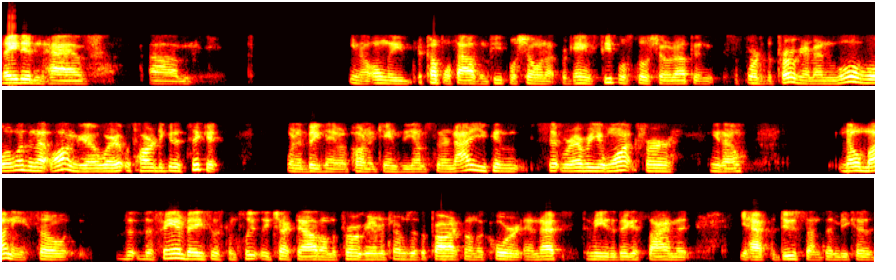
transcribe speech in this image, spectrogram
they didn't have, um, you know, only a couple thousand people showing up for games. People still showed up and supported the program. And Louisville, it wasn't that long ago where it was hard to get a ticket when a big name opponent came to the Yum Center. Now you can sit wherever you want for, you know, no money. So the, the fan base is completely checked out on the program in terms of the product on the court. And that's to me the biggest sign that you have to do something because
